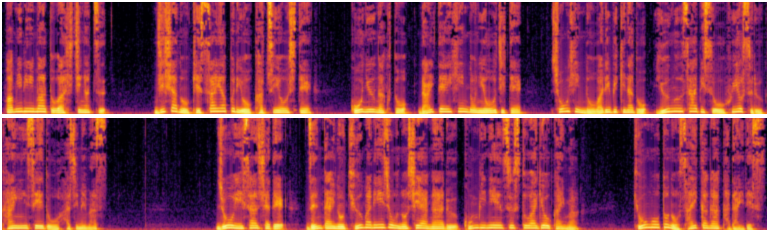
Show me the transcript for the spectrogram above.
ファミリーマートは7月、自社の決済アプリを活用して、購入額と来店頻度に応じて、商品の割引など優遇サービスを付与する会員制度を始めます。上位3社で全体の9割以上のシェアがあるコンビニエンスストア業界は、競合との差異化が課題です。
